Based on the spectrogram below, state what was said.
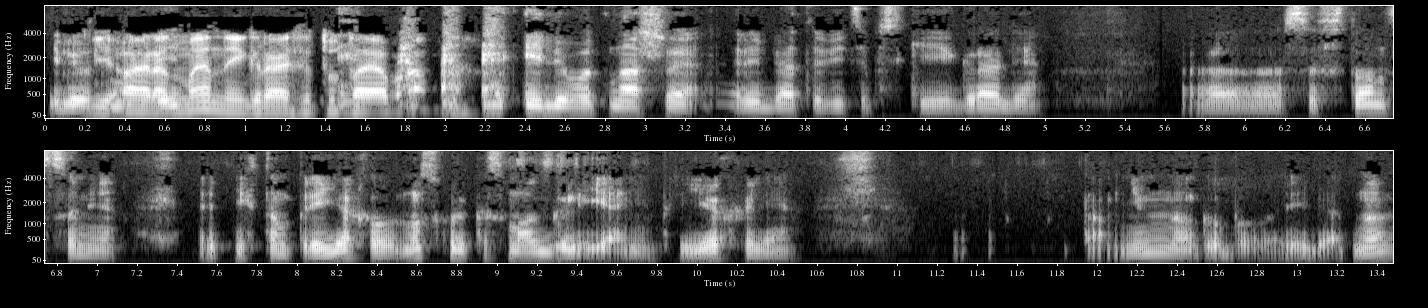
Или вот, и Iron Man играет и туда и обратно. Или вот наши ребята витебские играли э, с эстонцами. От них там приехал, ну, сколько смогли, они приехали. Там немного было ребят, но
